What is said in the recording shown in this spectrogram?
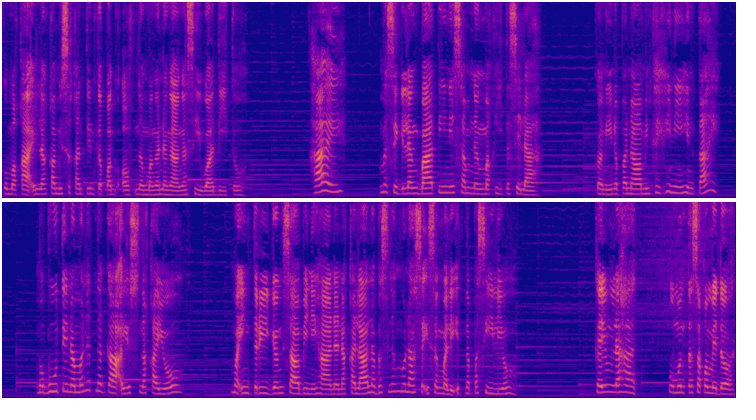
Kumakain lang kami sa kantin kapag off ng mga nangangasiwa dito. Hi! Masiglang bati ni Sam nang makita sila. Kanina pa namin kayo hinihintay. Mabuti naman at nagkaayos na kayo. Maintrigang sabi ni Hana na kalalabas lang mula sa isang maliit na pasilyo. Kayong lahat, pumunta sa komedor.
